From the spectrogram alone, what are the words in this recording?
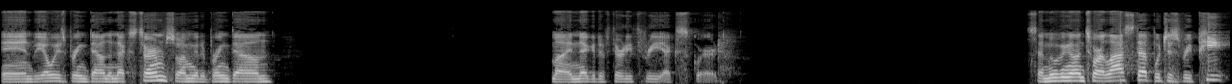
And we always bring down the next term, so I'm going to bring down my negative 33x squared. So moving on to our last step, which is repeat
